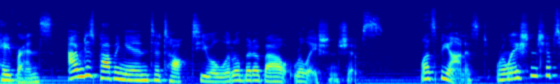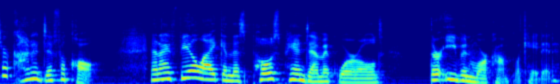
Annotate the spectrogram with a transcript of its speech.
Hey, friends, I'm just popping in to talk to you a little bit about relationships. Let's be honest, relationships are kind of difficult. And I feel like in this post pandemic world, they're even more complicated.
